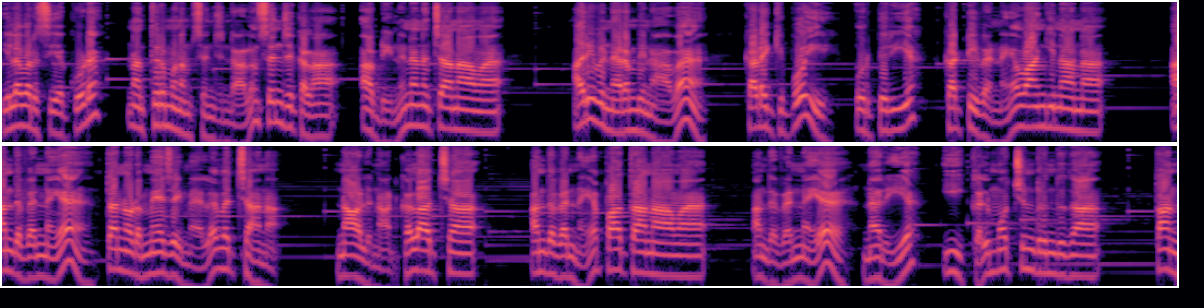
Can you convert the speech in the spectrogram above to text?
இளவரசிய கூட நான் திருமணம் செஞ்சிருந்தாலும் செஞ்சுக்கலாம் அப்படின்னு நினைச்சானா அவன்? அறிவு நிரம்பின அவன் கடைக்கு போய் ஒரு பெரிய கட்டி வெண்ணைய வாங்கினானா? அந்த வெண்ணைய தன்னோட மேஜை மேல வச்சானா. நாலு நாட்கள் ஆச்சான் அந்த வெண்ணைய பார்த்தானா அவன். அந்த வெண்ணைய நிறைய ஈக்கள் மொச்சுன்னு இருந்துதான் தான்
